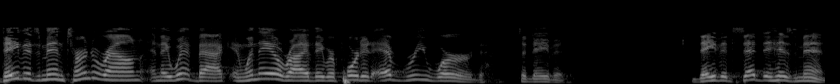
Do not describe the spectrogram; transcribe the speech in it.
David's men turned around and they went back, and when they arrived, they reported every word to David. David said to his men,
